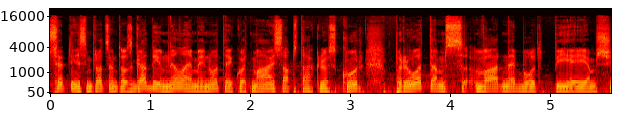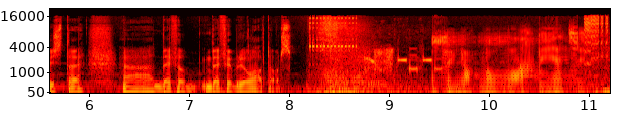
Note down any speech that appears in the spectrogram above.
70% gadījumu nelaimē notiekot mājas apstākļos, kur, protams, var nebūt pieejams šis te, uh, defibrillators. Ziņa numur 5.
